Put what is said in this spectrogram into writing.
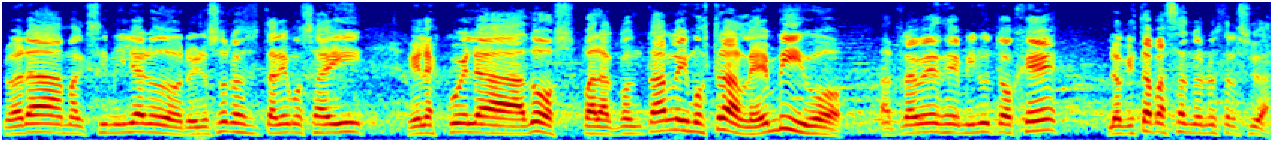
lo hará Maximiliano Doro y nosotros estaremos ahí en la escuela 2 para contarle y mostrarle en vivo a través de Minuto G lo que está pasando en nuestra ciudad.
